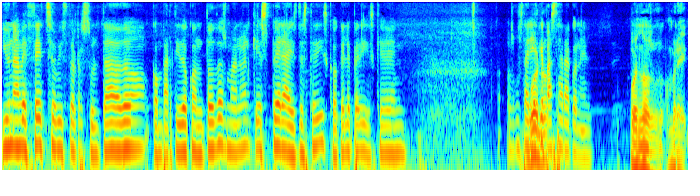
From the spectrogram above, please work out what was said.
Y una vez hecho, visto el resultado, compartido con todos, Manuel, ¿qué esperáis de este disco? ¿Qué le pedís? ¿Qué os gustaría que pasara con él? Pues nos, hombre,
